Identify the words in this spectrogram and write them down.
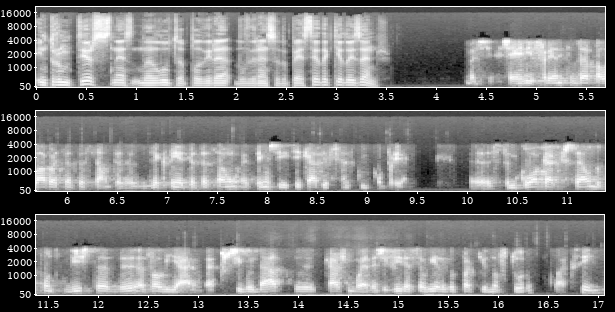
intrometer-se na luta pela liderança do PSD daqui a dois anos. Mas já é diferente da palavra tentação. Dizer que tem a tentação tem um significado diferente, como compreendo. Eh, se me coloca a questão do ponto de vista de avaliar a possibilidade de Carlos Moedas vir a ser líder do partido no futuro, claro que sim.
